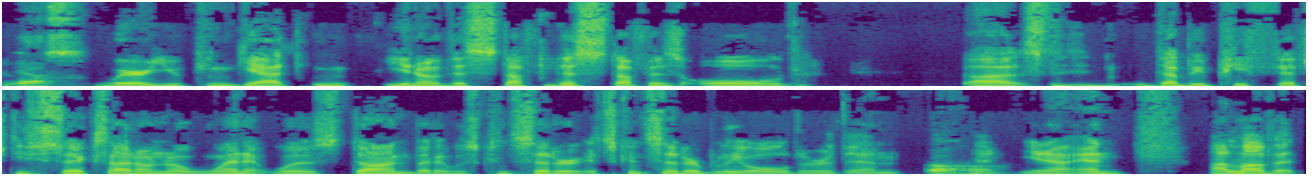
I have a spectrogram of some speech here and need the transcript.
yes. where you can get, you know, this stuff. This stuff is old. Uh, WP fifty six. I don't know when it was done, but it was consider. It's considerably older than Uh-huh. yeah, and I love it.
